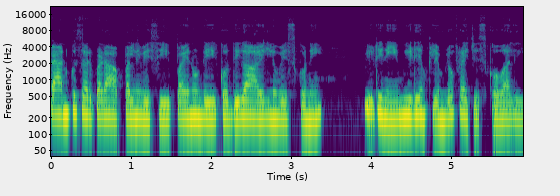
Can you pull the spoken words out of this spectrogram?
ప్యాన్కు సరిపడా అప్పల్ని వేసి పైనుండి కొద్దిగా ఆయిల్ను వేసుకొని వీటిని మీడియం ఫ్లేమ్లో ఫ్రై చేసుకోవాలి.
